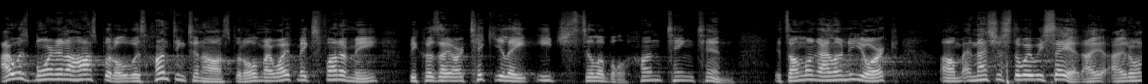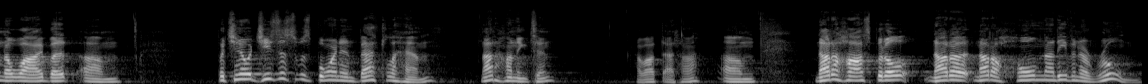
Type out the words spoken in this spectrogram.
I was born in a hospital. It was Huntington Hospital. My wife makes fun of me because I articulate each syllable. Huntington. It's on Long Island, New York. Um, and that's just the way we say it. I, I don't know why, but, um, but you know what? Jesus was born in Bethlehem, not Huntington. How about that, huh? Um, not a hospital, not a, not a home, not even a room.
